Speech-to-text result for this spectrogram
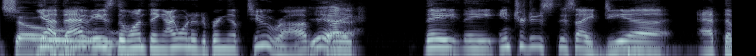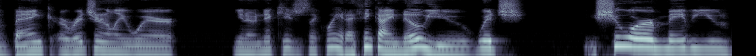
so yeah, that is the one thing I wanted to bring up too, Rob. Yeah. Like they they introduced this idea at the bank originally where, you know, Nick Cage is like, wait, I think I know you, which sure, maybe you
